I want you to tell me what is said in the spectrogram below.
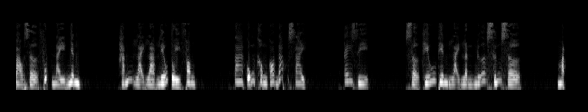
vào giờ phút này nhân, hắn lại là l i ễ u tùy phong, ta cũng không có đáp sai. cái gì, sở khiếu thiên lại lần nữa xứng sờ, mặt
